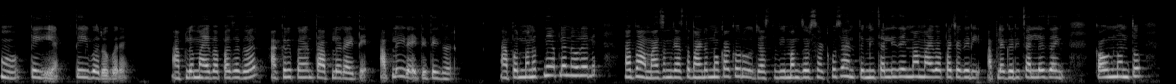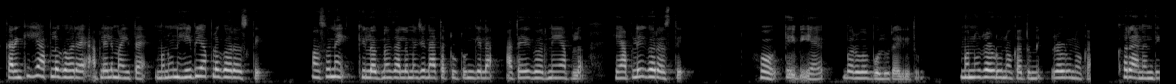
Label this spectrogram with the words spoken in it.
हो तेही आहे तेही बरोबर आहे. आपलं मायबापाचं घर आखरीपर्यंत आपलं राहते आपलंही राहते ते घर. आपण म्हणत नाही आपल्या नवऱ्याला हा पहा माझं जास्त भांडण नका करू जास्त दिमाग जर सटकोस सांग तर मी चालली जाईन मा मायबापाच्या घरी आपल्या घरी चाललं जाईन. काऊन म्हणतो? कारण की हे आपलं घर आहे आपल्याला माहीत आहे म्हणून हे बी आपलं घर असते. असं नाही की लग्न झालं म्हणजे नाता तुटून गेला आता हे घर नाही आपलं हे आपलंही घर असते. हो ते बी आहे बरोबर बोलू राहिली तू. म्हणून रडू नका तुम्ही रडू नका. खरं आनंदी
